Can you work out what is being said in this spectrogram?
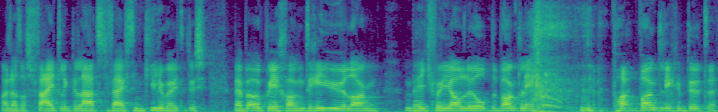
Maar dat was feitelijk de laatste 15 kilometer. Dus we hebben ook weer gewoon drie uur lang een beetje van Jan Lul op de bank liggen, de ba- bank liggen dutten.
